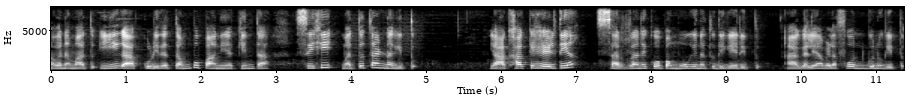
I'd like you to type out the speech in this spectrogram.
ಅವನ ಮಾತು ಈಗ ಕುಡಿದ ತಂಪು ಪಾನೀಯಕ್ಕಿಂತ ಸಿಹಿ ಮತ್ತು ತಣ್ಣಗಿತ್ತು. ಯಾಕೆ ಹಾಗೆ ಹೇಳ್ತೀಯ? ಸರ್ರನೆ ಕೋಪ ಮೂಗಿನ ತುದಿಗೇರಿತ್ತು. ಆಗಲೇ ಅವಳ ಫೋನ್ ಗುನುಗಿತ್ತು.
